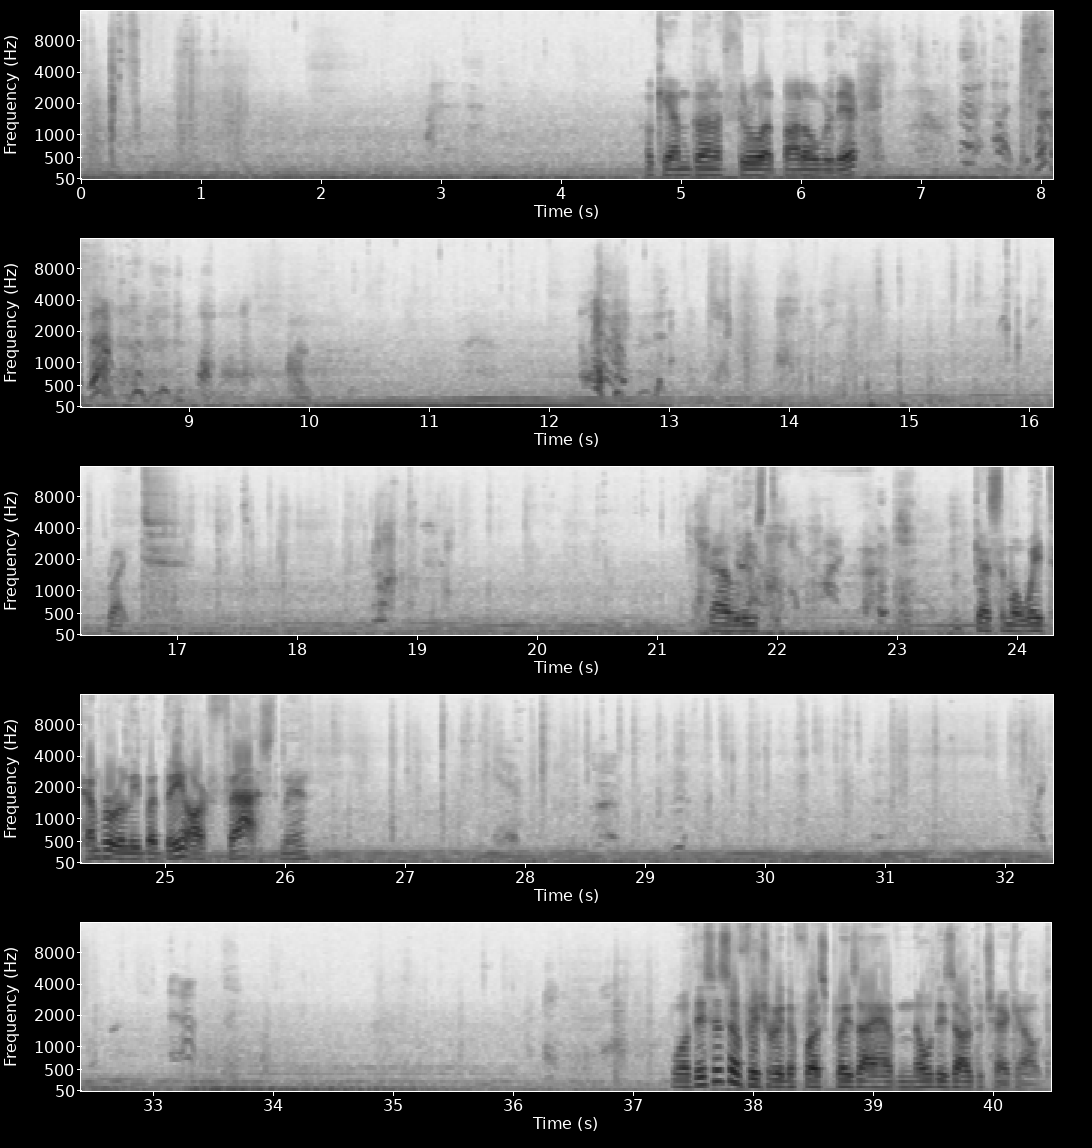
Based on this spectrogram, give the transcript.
Okay, I'm gonna throw a bottle over there. Right. That at least gets them away temporarily, but they are fast, man. Well, this is officially the first place I have no desire to check out.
